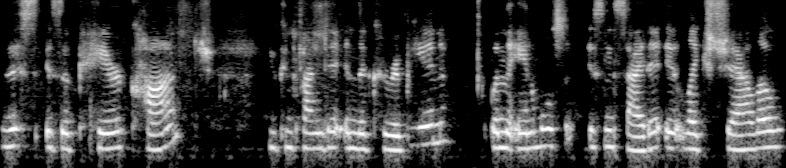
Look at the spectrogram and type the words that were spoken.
This is a pear conch. You can find it in the Caribbean. When the animal is inside it, it likes shallow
